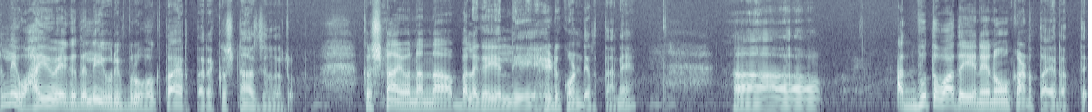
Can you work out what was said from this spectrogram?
ಅಲ್ಲಿ ವಾಯುವೇಗದಲ್ಲಿ ಇವರಿಬ್ಬರು ಹೋಗ್ತಾ ಇರ್ತಾರೆ ಕೃಷ್ಣಾರ್ಜುನರು ಕೃಷ್ಣ ಇವನನ್ನು ಬಲಗೈಯಲ್ಲಿ ಹಿಡ್ಕೊಂಡಿರ್ತಾನೆ. ಅದ್ಭುತವಾದ ಏನೇನೋ ಕಾಣ್ತಾ ಇರುತ್ತೆ.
